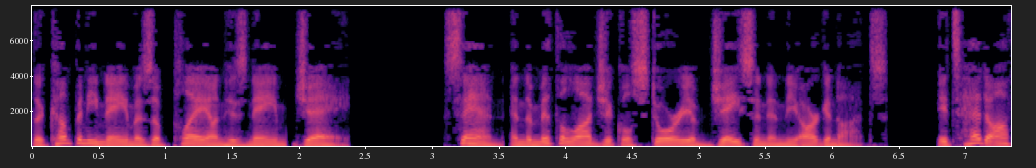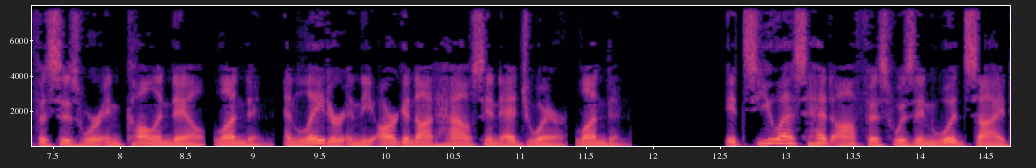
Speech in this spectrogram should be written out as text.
the company name is a play on his name J. San and the mythological story of Jason and the Argonauts. Its head offices were in Colindale, London, and later in the Argonaut House in Edgware, London. Its U.S. head office was in Woodside,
